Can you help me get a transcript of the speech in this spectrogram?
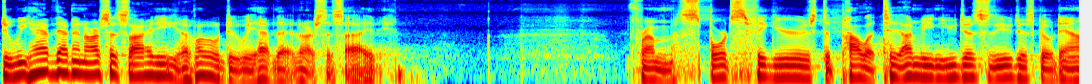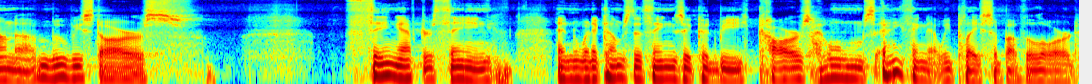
Do we have that in our society? Oh, do we have that in our society? From sports figures to politics. I mean, you just you just go down uh, movie stars, thing after thing, and when it comes to things, it could be cars, homes, anything that we place above the Lord.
